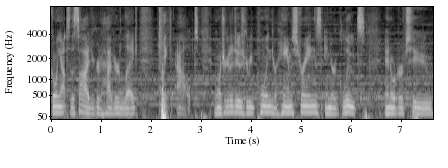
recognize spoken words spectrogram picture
going out to the side, you're going to have your leg kick out. And what you're going to do is you're going to be pulling your hamstrings and your glutes in order to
